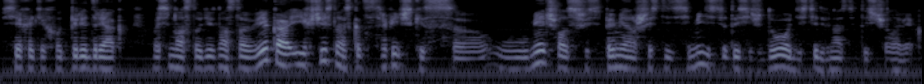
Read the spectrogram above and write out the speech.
всех этих вот передряг, 18-19 века, их численность катастрофически с, уменьшилась с примерно 60-70 тысяч до 10-12 тысяч человек.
